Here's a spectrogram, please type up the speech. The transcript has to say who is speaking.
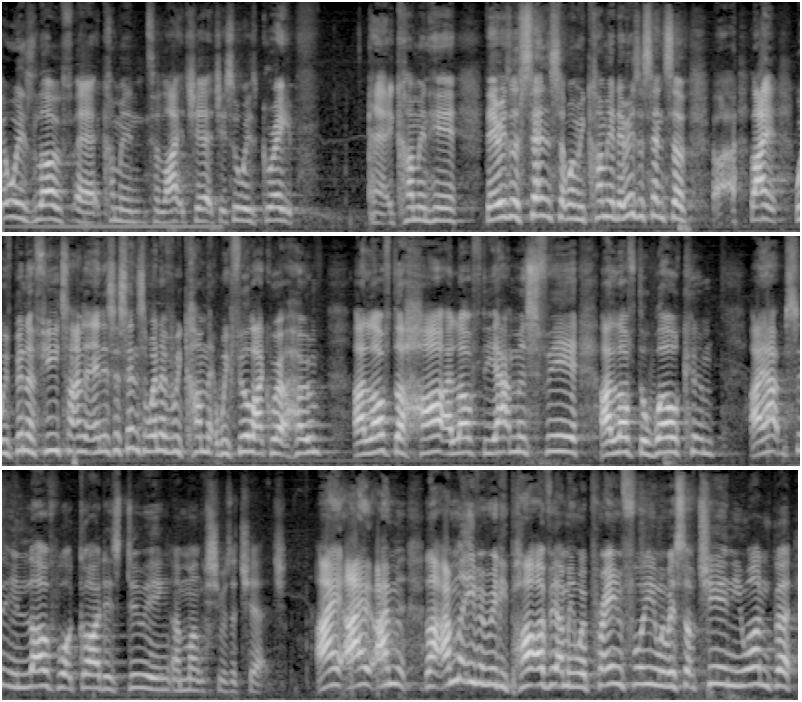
Speaker 1: I always love uh, coming to Light Church. It's always great uh, coming here. There is a sense that when we come here, there is a sense of, uh, like, we've been a few times, and it's a sense that whenever we come, that we feel like we're at home. I love the heart, I love the atmosphere, I love the welcome. I absolutely love what God is doing amongst you as a church. I, I, I'm, like, I'm not even really part of it. I mean, we're praying for you and we're sort of cheering you on, but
